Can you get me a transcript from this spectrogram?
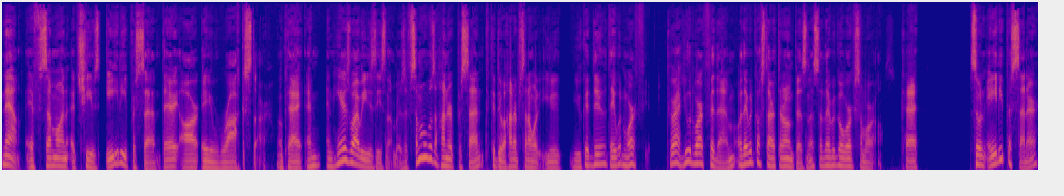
Now, if someone achieves 80%, they are a rock star. Okay. And, and here's why we use these numbers. If someone was 100%, could do 100% of what you, you could do, they wouldn't work for you. Correct. You would work for them or they would go start their own business or they would go work somewhere else. Okay. So an 80 percenter,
